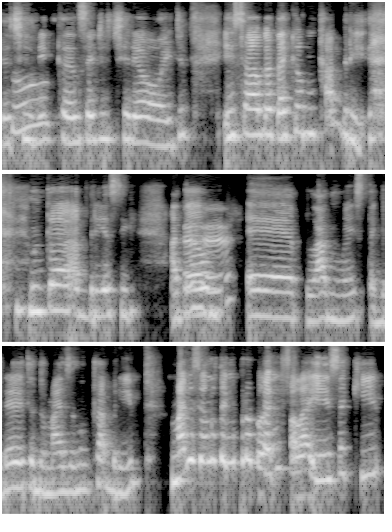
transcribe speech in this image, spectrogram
Eu tive câncer de tireoide. Isso é algo até que eu nunca abri. nunca abri, assim, até uhum. eu, é, lá no Instagram e tudo mais, eu nunca abri. Mas assim, eu não tenho problema em falar isso aqui.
